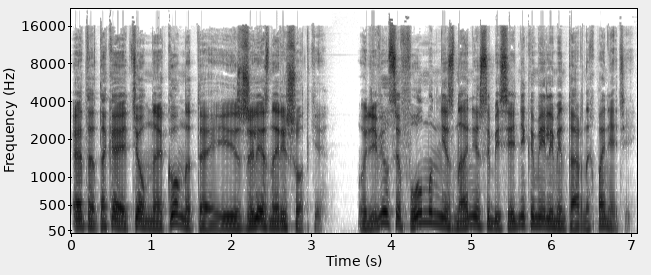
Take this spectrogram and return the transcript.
Это такая темная комната из железной решетки. Удивился Фулман незнанию собеседниками элементарных понятий.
